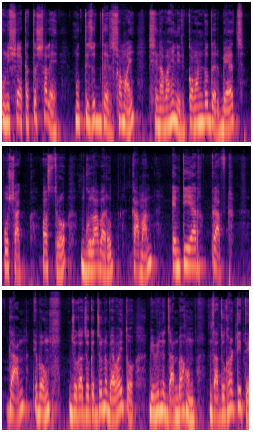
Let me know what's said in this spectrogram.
উনিশশো একাত্তর সালে মুক্তিযুদ্ধের সময় সেনাবাহিনীর কমান্ডোদের ব্যাচ, পোশাক, অস্ত্র, গোলাবারুদ, কামান এয়ারক্রাফট গান এবং যোগাযোগের জন্য ব্যবহৃত বিভিন্ন যানবাহন জাদুঘরটিতে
